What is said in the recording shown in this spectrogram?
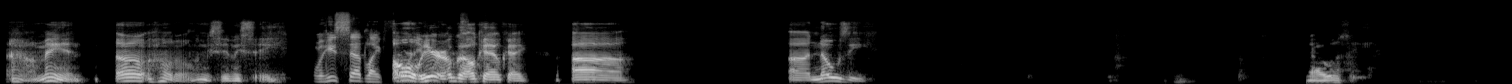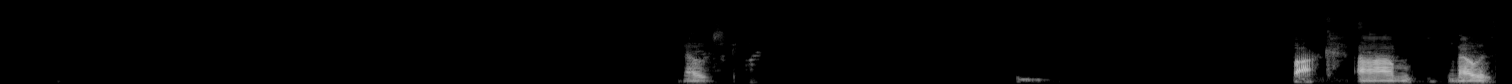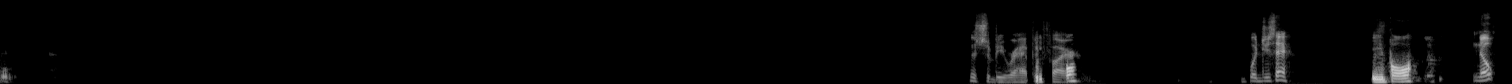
Oh man. Oh, hold on. Let me see. Let me see. Well, he said like. Oh, here. words. Okay. Okay. Okay. Uh, uh, nosy. Nosy. Nosy. Fuck. Um, nosy. This should be rapid fire. What'd you say? People. Nope.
